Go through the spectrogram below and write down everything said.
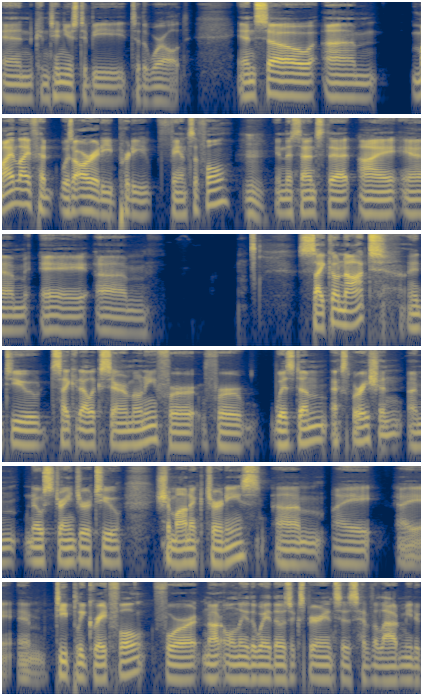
and continues to be to the world. And so, um, my life had was already pretty fanciful in the sense that I am a um, psychonaut. I do psychedelic ceremony for for wisdom exploration. I'm no stranger to shamanic journeys. Um, I I am deeply grateful for not only the way those experiences have allowed me to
